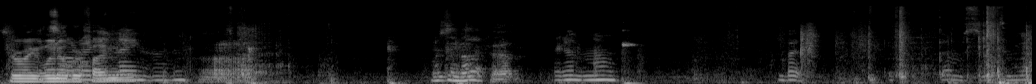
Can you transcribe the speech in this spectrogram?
So we It's went over five minutes. nine. mhm. Uh, where's the knife at? I don't know. But it comes with more.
